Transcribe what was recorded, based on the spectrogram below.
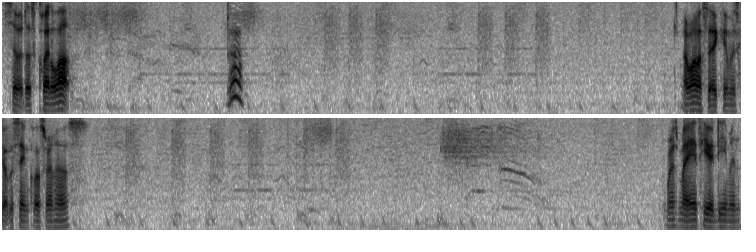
so it does quite a lot. Oh. I want to say Akuma's got the same close roundhouse. Where's my anti-air demon?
